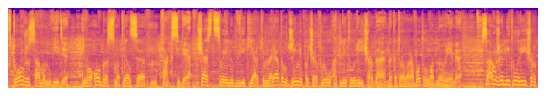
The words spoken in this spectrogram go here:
в том же самом виде. Его образ смотрелся так себе. Часть своей любви к ярким нарядам Джимми почерпнул от Литл Ричарда, на которого работал в одно время. Сам же Литл Ричард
